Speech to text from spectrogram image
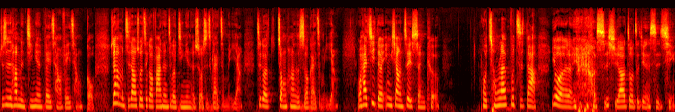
就是他们经验非常非常够，所以他们知道说这个发生这个经验的时候是该怎么样，这个状况的时候该怎么样。我还记得印象最深刻。我从来不知道幼儿园老师需要做这件事情。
